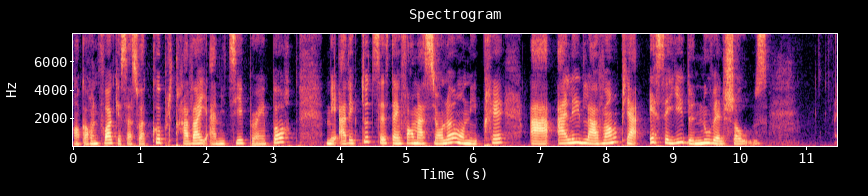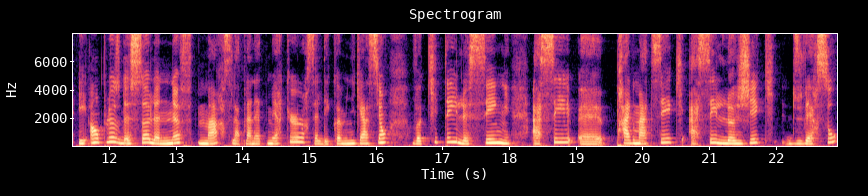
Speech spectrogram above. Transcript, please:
Encore une fois, que ce soit couple, travail, amitié, peu importe. Mais avec toute cette information-là, on est prêt à aller de l'avant puis à essayer de nouvelles choses. Et en plus de ça, le 9 mars, la planète Mercure, celle des communications, va quitter le signe assez euh, pragmatique, assez logique du Verseau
